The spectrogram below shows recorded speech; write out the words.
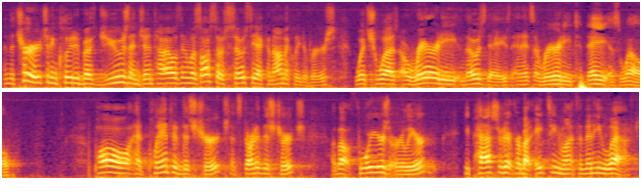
In the church, it included both Jews and Gentiles, and was also socioeconomically diverse, which was a rarity those days, and it's a rarity today as well. Paul had planted this church, had started this church about four years earlier. He pastored it for about 18 months and then he left.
